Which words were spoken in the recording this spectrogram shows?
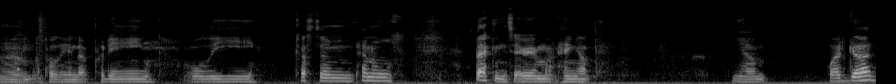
Um, I'll probably end up putting all the custom panels back in this area. I might hang up the um, wide guard,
